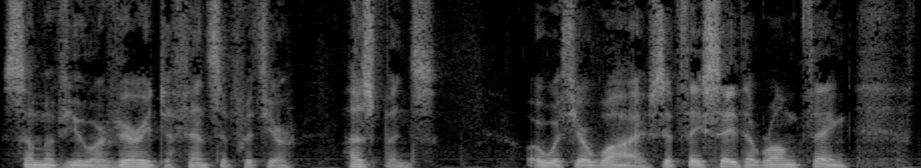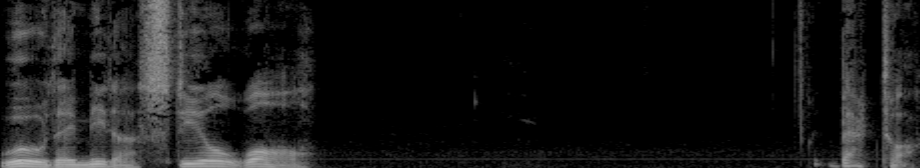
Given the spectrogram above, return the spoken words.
Some of you are very defensive with your husbands or with your wives. If they say the wrong thing, whoa, they meet a steel wall. Back talk.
